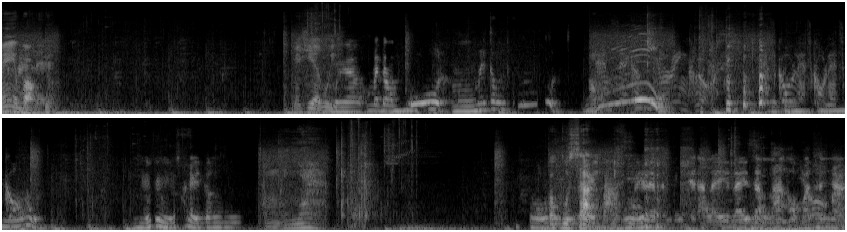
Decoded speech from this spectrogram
ยบอกอยู่ไม่เชื่อกูอีมึกงไม่ต้องพูดมึงไม่ต้องพูด เอ้ามึงเคยต้องทำไมยากโอ้เพราะกูสั่ง ปากพูดอะไรอะไรไร้สาระออกมาทั้งนั้น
